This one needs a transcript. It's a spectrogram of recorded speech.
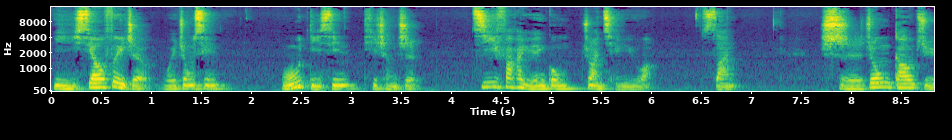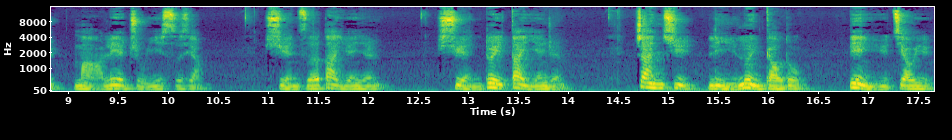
以消费者为中心，无底薪提成制，激发员工赚钱欲望；三、始终高举马列主义思想，选择代言人，选对代言人。占据理论高度，便于教育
